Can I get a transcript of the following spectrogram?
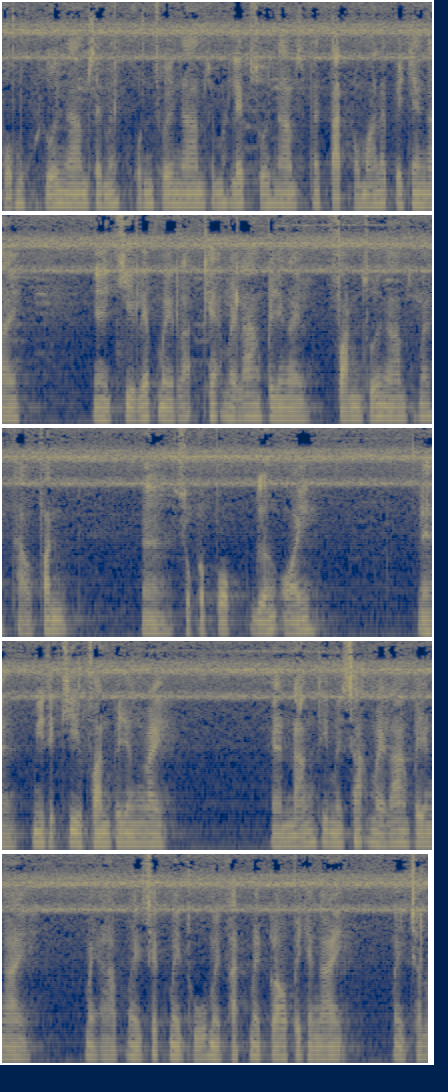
ผมสวยงามใช่ไหมขนสวยงามใช่ไหมเล็บสวยงามใช่ไหมตัดออกมาแล้วเป็นยังไงขี้เล็บไม่ละแคะไม่ล่างเป็นยังไง ฟันสวยงามใช่ไหมเท้าฟันสกปรกเหลืองอ๋อยมีแต่ขี้ฟันไปยังไงหนังที่ไม่ชะไม่ล่างไปยังไง ไม่อาบไม่เช็ดไม่ถูไม่ขัด ไม่เกลาไปยังไง ไม่ฉโล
